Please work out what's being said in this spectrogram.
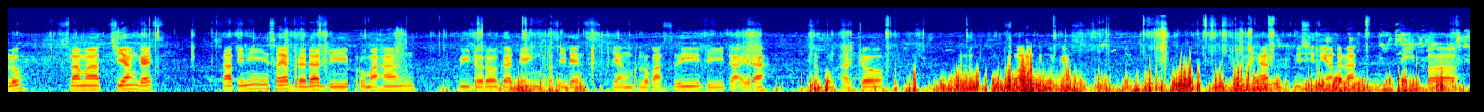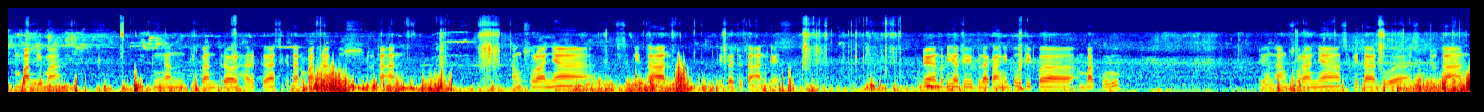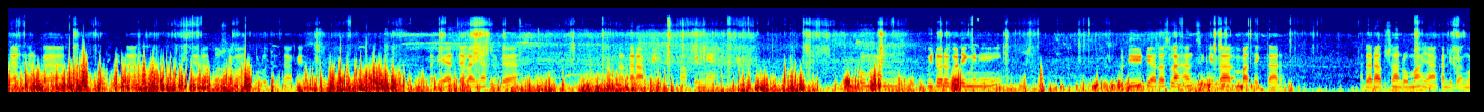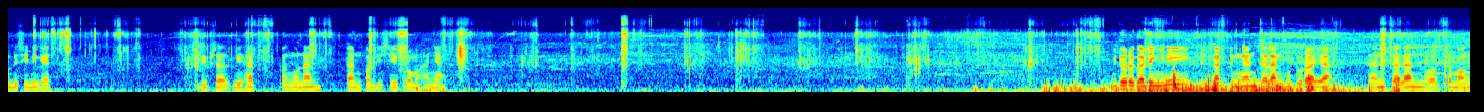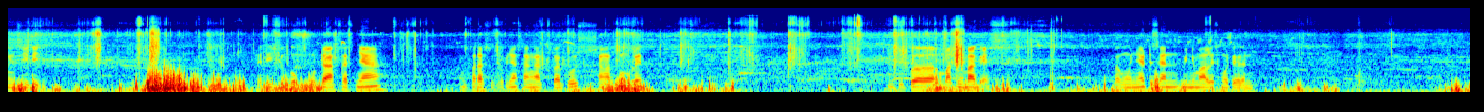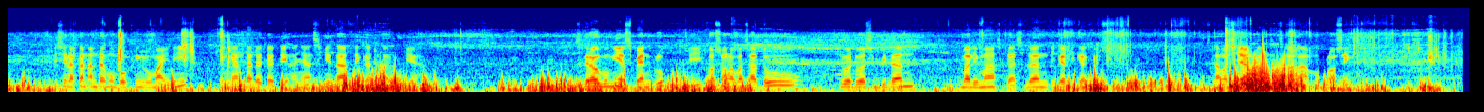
Halo, selamat siang guys. Saat ini saya berada di perumahan Widoro Gading Residence yang berlokasi di daerah Sembung Harjo, Genuk, Semarang Timur guys. Lihat di sini adalah tipe 45 dengan dibanderol harga sekitar 400 jutaan. Angsurannya sekitar 3 jutaan guys. Kemudian yang terlihat di belakang itu tipe 40 dengan angsurannya sekitar 2 jutaan dan harga sekitar 350 juta guys. Kita lihat jalannya sudah tata rapi pavingnya perumahan Widoro Gading ini berdiri di atas lahan sekitar 4 hektar ada ratusan rumah yang akan dibangun di sini guys. Jadi bisa lihat bangunan dan kondisi perumahannya. Widoro Gading ini dekat dengan Jalan Kuduraya dan Jalan Walter Monginsidi jadi cukup mudah aksesnya. Infrastrukturnya sangat bagus sangat komplit tipe 45 guys. Bangunnya desain minimalis modern. Silakan anda memboking rumah ini dengan tanda jadi hanya sekitar 3 juta rupiah. Segera hubungi SPN Group di 081 229 55 99 33 guys. Selamat siang dan salam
